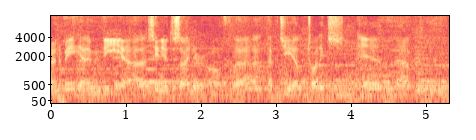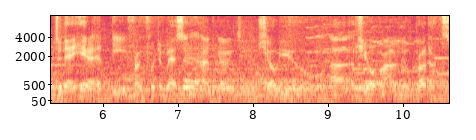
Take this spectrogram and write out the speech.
Jeremy. I'm the uh, senior designer of uh, Apogee Electronics and uh, today here at the Frankfurter Messe I'm going to show you uh, a few of our new products.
